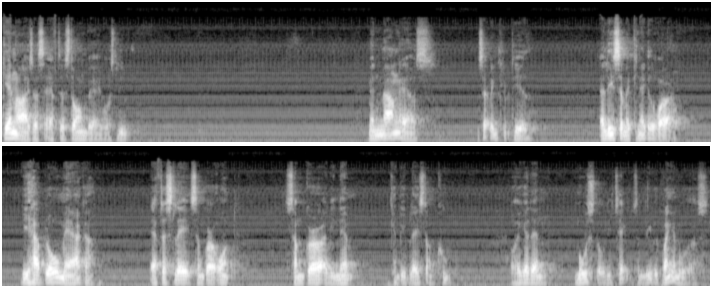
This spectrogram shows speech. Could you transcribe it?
genrejse os efter stormvejr i vores liv. Men mange af os, selv inkluderet, er ligesom et knækket rør. Vi har blå mærker efter slag, som gør ondt, som gør, at vi nemt kan blive blæst om kul, og ikke at den modstå de ting, som livet bringer mod os.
